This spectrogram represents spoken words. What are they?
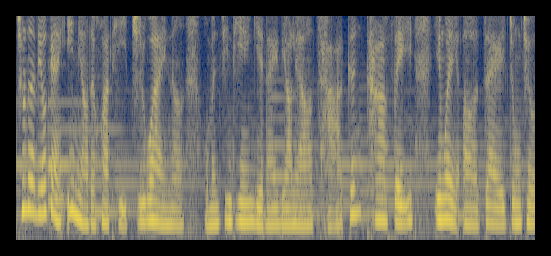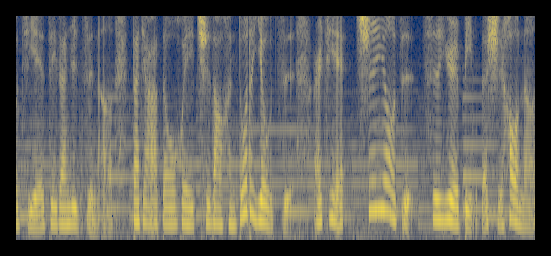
除了流感疫苗的话题之外呢，我们今天也来聊聊茶跟咖啡。因为呃在中秋节这段日子呢，大家都会吃到很多的柚子，而且吃柚子、吃月饼的时候呢，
